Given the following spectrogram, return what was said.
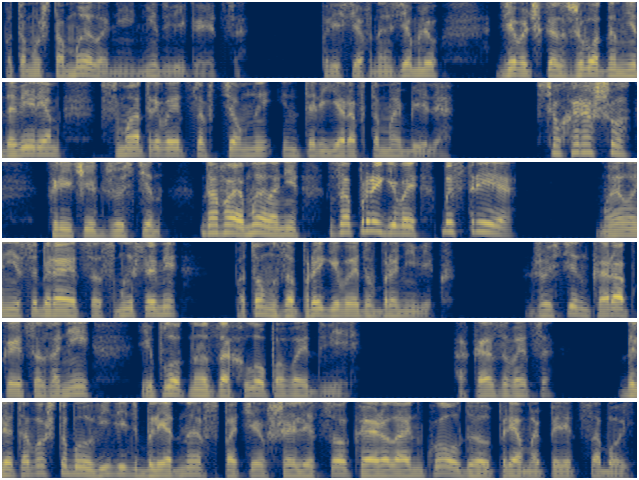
потому что Мелани не двигается. Присев на землю, девочка с животным недоверием всматривается в темный интерьер автомобиля. Все хорошо, кричит Джустин. Давай, Мелани, запрыгивай, быстрее. Мелани собирается с мыслями, потом запрыгивает в броневик. Джустин карабкается за ней и плотно захлопывает дверь. Оказывается, для того, чтобы увидеть бледное вспотевшее лицо Кэролайн Колдуэлл прямо перед собой.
